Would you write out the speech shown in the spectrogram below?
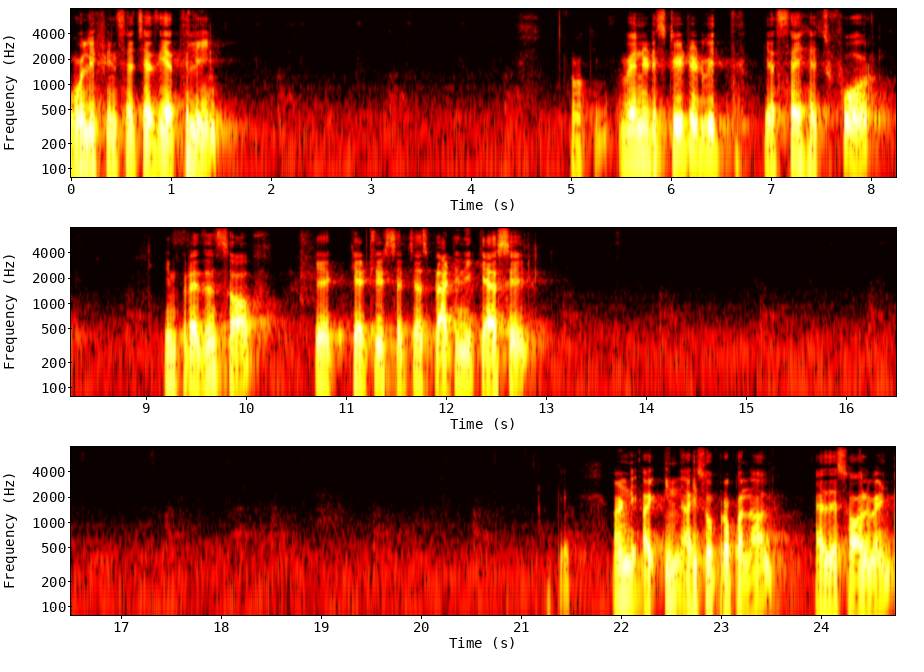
olefin such as ethylene. Okay. When it is treated with SiH4 in presence of a catalyst such as platinic acid, and in isopropanol as a solvent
